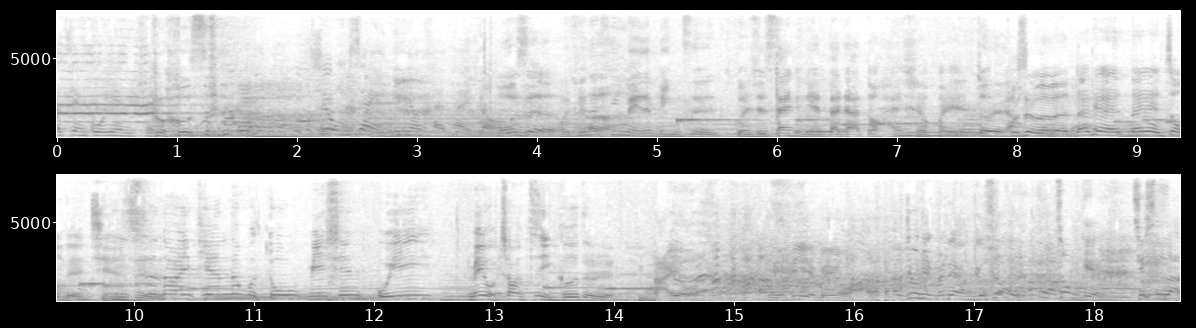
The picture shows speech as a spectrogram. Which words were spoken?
要见郭彦均，不是，所以我们现在一定要彩排到。不是，我觉得新梅的名字滚石三十年，大家都还是会对不是不是不是，那天那天重点其你是实是那一天那么多明星唯一没有唱自己歌的人，哪有，我弟也没有啊。啊 就你们两个。是重点其实那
